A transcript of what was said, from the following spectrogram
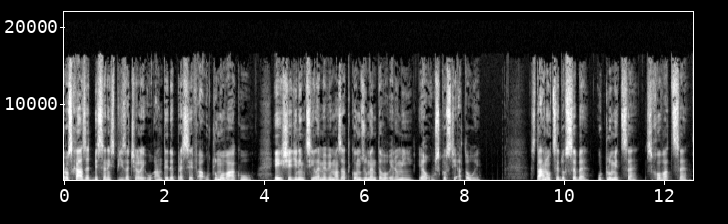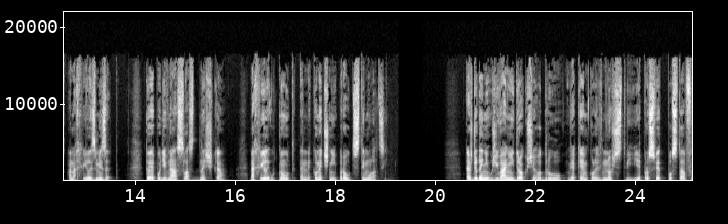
Rozcházet by se nejspíš začaly u antidepresiv a utlumováků, Jejichž jediným cílem je vymazat konzumentovo vědomí, jeho úzkosti a touhy. Stáhnout se do sebe, utlumit se, schovat se a na chvíli zmizet. To je podivná slast dneška, na chvíli utnout ten nekonečný proud stimulací. Každodenní užívání drog všeho druhu v jakémkoliv množství je pro svět postav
